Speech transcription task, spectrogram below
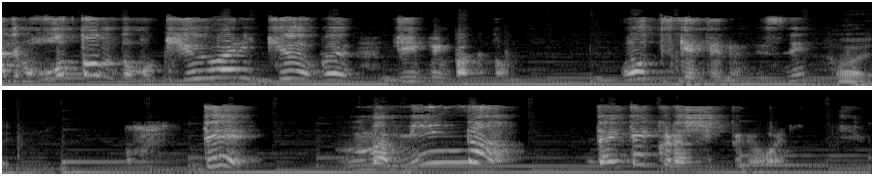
あでもほとんどもう9割9分ディープインパクト。をつけてるんですね。はい、で、まあ、みんな大体クラシックで終わりっていう。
